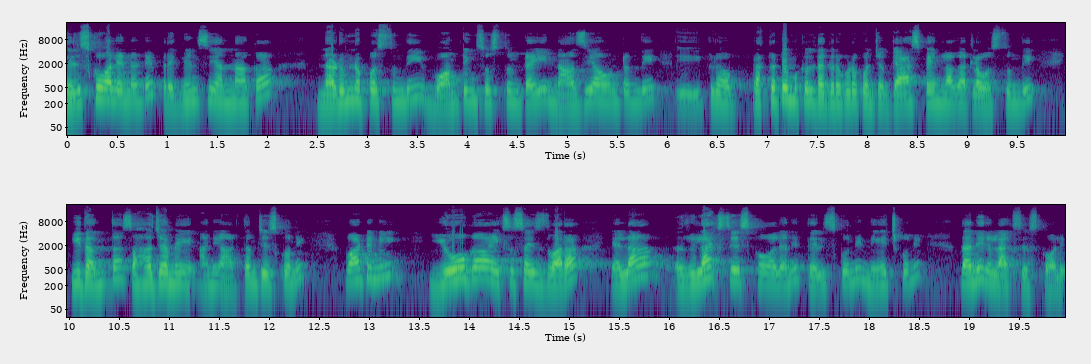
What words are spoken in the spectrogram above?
తెలుసుకోవాలి ఏంటంటే ప్రెగ్నెన్సీ అన్నాక నడుము నొప్పి వస్తుంది వామిటింగ్స్ వస్తుంటాయి నాజియా ఉంటుంది. ఇక్కడ ప్రక్కటెముకల దగ్గర కూడా కొంచెం గ్యాస్ పెయిన్ లాగా అట్లా వస్తుంది. ఇదంతా సహజమే అని అర్థం చేసుకొని వాటిని యోగా ఎక్సర్సైజ్ ద్వారా ఎలా రిలాక్స్ చేసుకోవాలి అని తెలుసుకొని నేర్చుకొని దాన్ని రిలాక్స్ చేసుకోవాలి.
